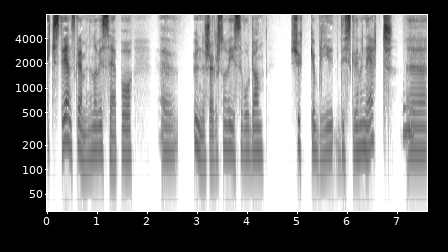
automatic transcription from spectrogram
ekstremt skremmende når vi ser på undersøkelser som viser hvordan tjukke blir diskriminert. Mm. Eh,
